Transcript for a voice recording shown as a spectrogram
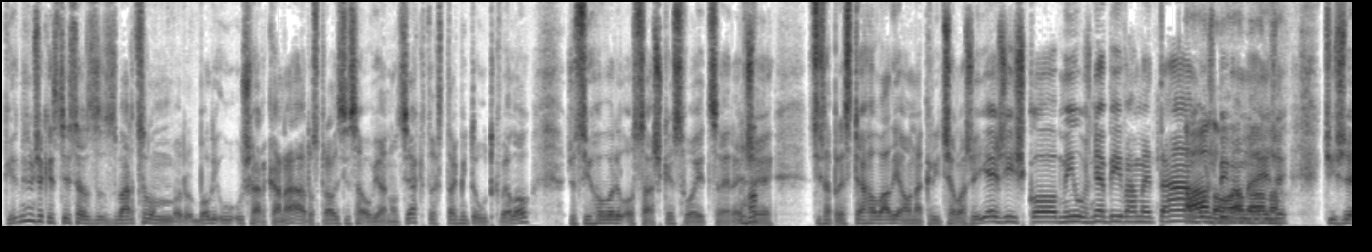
Keď, myslím, že keď ste sa s, Marcelom boli u, u Šarkana a rozprávali ste sa o Vianociach, tak, tak mi to utkvelo, že si hovoril o Saške, svojej cere, Aha. že ste sa presťahovali a ona kričala, že Ježiško, my už nebývame tam, áno, už bývame. Áno, áno. Že, čiže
